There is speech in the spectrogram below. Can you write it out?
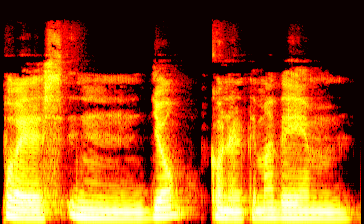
Pues mm, yo, con el tema de mm,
